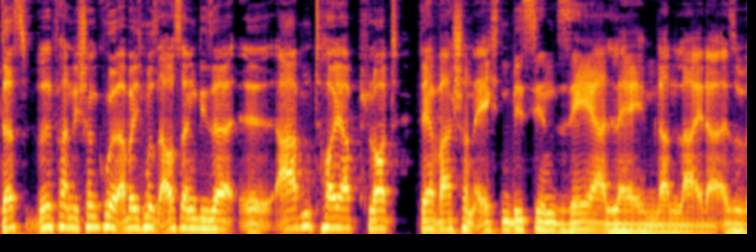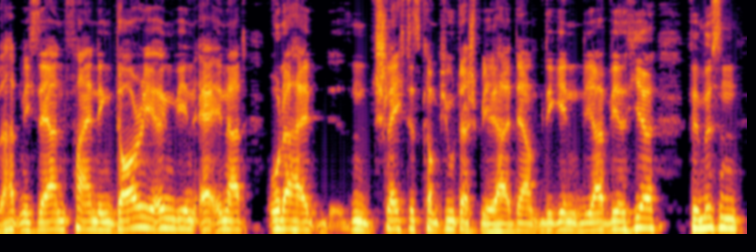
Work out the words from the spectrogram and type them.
das äh, fand ich schon cool, aber ich muss auch sagen, dieser äh, Abenteuerplot, der war schon echt ein bisschen sehr lame dann leider. Also hat mich sehr an Finding Dory irgendwie erinnert oder halt ein schlechtes Computerspiel halt. Ja, die gehen, ja, wir hier, wir müssen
